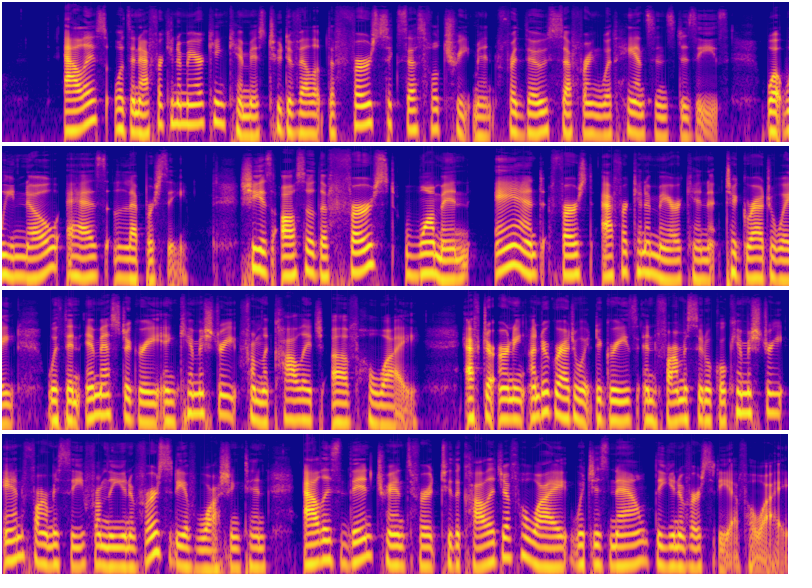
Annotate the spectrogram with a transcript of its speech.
Alice was an African American chemist who developed the first successful treatment for those suffering with Hansen's disease, what we know as leprosy. She is also the first woman and first African American to graduate with an MS degree in chemistry from the College of Hawaii. After earning undergraduate degrees in pharmaceutical chemistry and pharmacy from the University of Washington, Alice then transferred to the College of Hawaii, which is now the University of Hawaii.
